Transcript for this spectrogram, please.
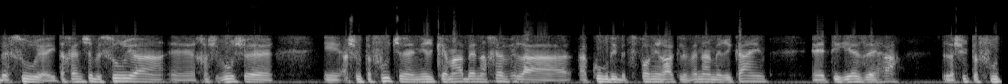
בסוריה. ייתכן שבסוריה אה, חשבו ש... השותפות שנרקמה בין החבל הכורדי בצפון עיראק לבין האמריקאים אה, תהיה זהה לשותפות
